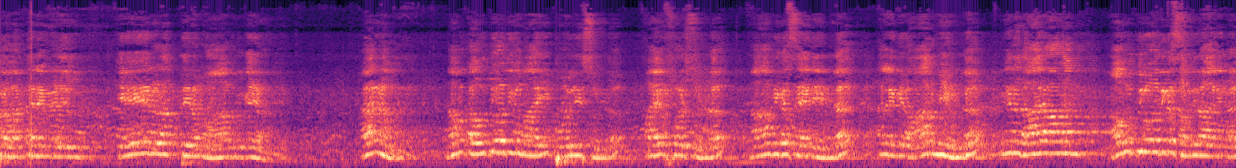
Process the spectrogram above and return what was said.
പ്രവർത്തനങ്ങളിൽ കേരളത്തിന് മാതൃകയാണ് കാരണം നമുക്ക് ഔദ്യോഗികമായി പോലീസ് ഉണ്ട് ഫയർഫോഴ്സ് ഉണ്ട് നാവികസേനയുണ്ട് അല്ലെങ്കിൽ ആർമിയുണ്ട് ഇങ്ങനെ ധാരാളം ഔദ്യോഗിക സംവിധാനങ്ങൾ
